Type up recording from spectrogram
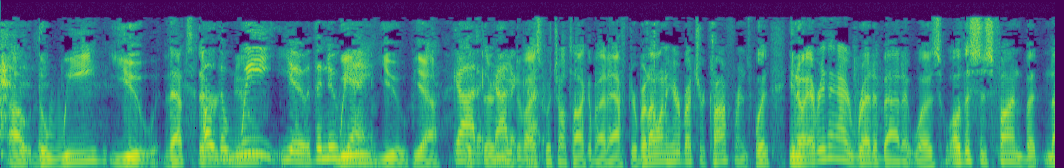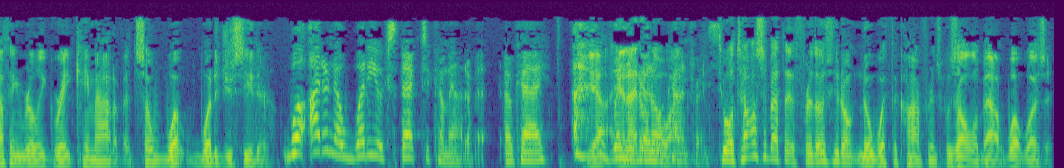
Uh, the Wii U. That's their oh, the new Wii U, the new Wii game. U. Yeah, Got It's it, their got new it, device, which I'll talk about after. But I want to hear about your conference. What you know, everything I read about it was, oh, this is fun, but nothing really great came out of it. So what what did you see there? Well, I don't know. What do you expect to come out of it? Okay. Yeah, when and you I don't go know. to a I- conference. well, tell us about the for those who don't know what the conference was all about. What was it?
